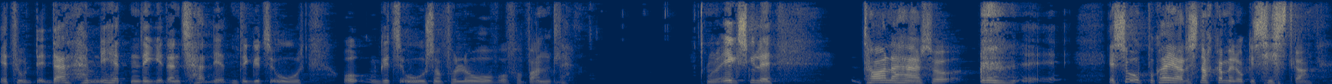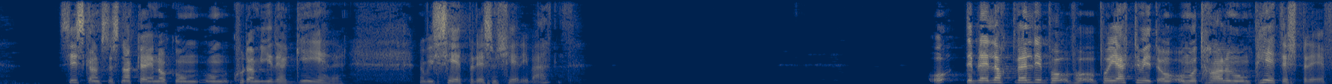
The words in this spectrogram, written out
jeg tror Der hemmeligheten ligger, den kjærligheten til Guds ord, og Guds ord som får lov å forvandle. Når jeg skulle tale her, så Jeg så på hva jeg hadde snakka med dere sist gang. Sist gang så snakka jeg noe om, om, hvordan vi reagerer når vi ser på det som skjer i verden. Og Det ble lagt veldig på, på, på hjertet mitt om å tale om Peters brev.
